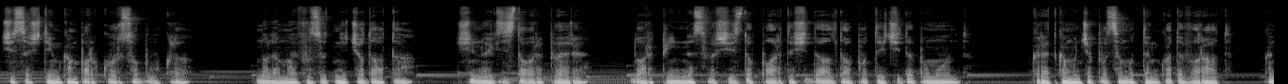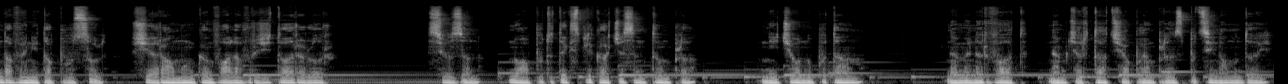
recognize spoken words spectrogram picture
și să știm că am parcurs o buclă. Nu le-am mai văzut niciodată și nu existau repere, doar pini nesfârșiți de o parte și de alta a potecii de pământ. Cred că am început să mă tem cu adevărat când a venit apusul și eram încă în valea vrăjitoarelor. Susan nu a putut explica ce se întâmplă. Nici eu nu puteam. Ne-am enervat, ne-am certat și apoi am plâns puțin amândoi.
